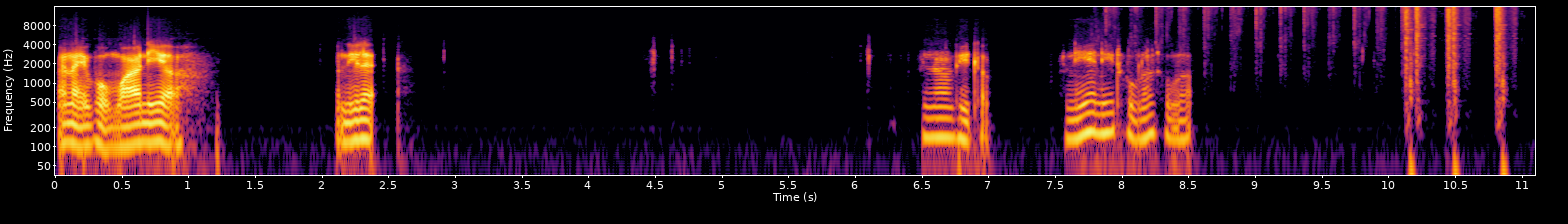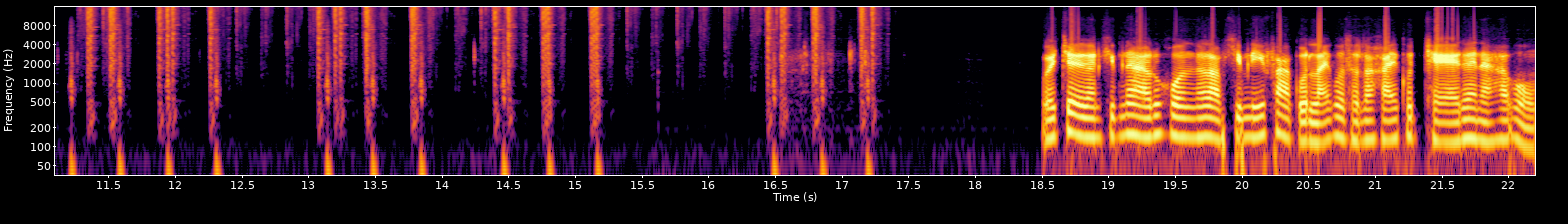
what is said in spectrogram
อันไหนผมว่านนี้เหรอ อันนี้แหละ ไม่น่าผิดหรอกอันนี้อันนี้ถูกแล้วถูกแล้วไว้เจอกันคลิปหน้าทุกคนสำหรับคลิปนี้ฝากกดไลค์กดซับสไครต์กดแชร์ด้วยนะครับผม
